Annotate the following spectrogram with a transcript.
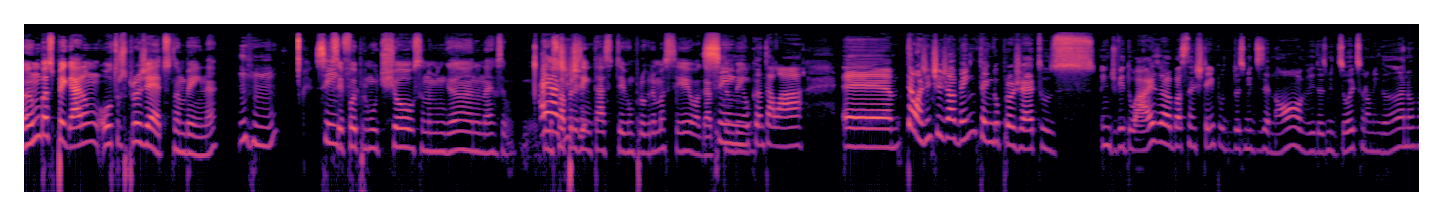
ambas pegaram outros projetos também, né? Uhum. Sim. Você foi pro Multishow, se não me engano, né? Você começou a, É, gente- apresentar, você teve um programa seu, a Gabi Sim, também. o Canta Lá. É, então, a gente já vem tendo projetos individuais há bastante tempo, 2019, 2018, se eu não me engano.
